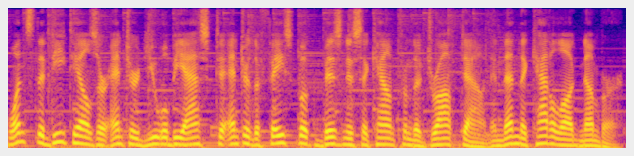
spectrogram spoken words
Once the details are entered you will be asked to enter the Facebook business account from the drop-down and then the catalog number.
